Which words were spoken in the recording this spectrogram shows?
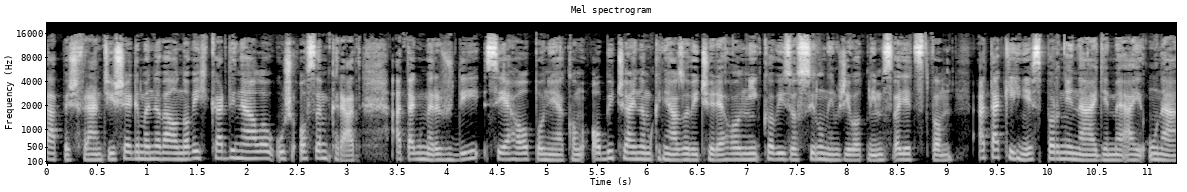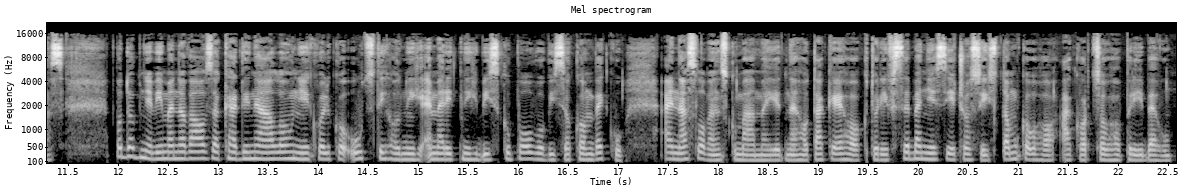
Pápež František menoval nových kardinálov už 8 krát a takmer vždy siahol po nejakom obyčajnom kňazovi či reholníkovi so silným životným svedectvom. A takých nesporne nájdeme aj u nás. Podobne vymenoval za kardinálov niekoľko úctyhodných emeritných biskupov vo vysokom veku. Aj na Slovensku máme jedného takého, ktorý v sebe nesie čosi z Tomkovho a Korcovho príbehu.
